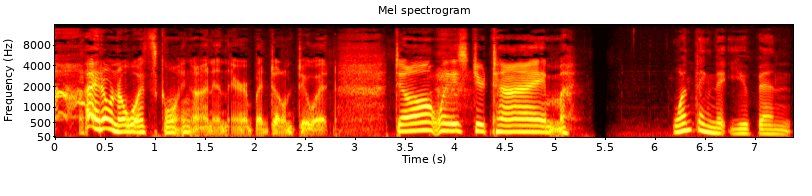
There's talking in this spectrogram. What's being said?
I don't know what's going on in there, but don't do it. Don't waste your time. One thing that you've been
